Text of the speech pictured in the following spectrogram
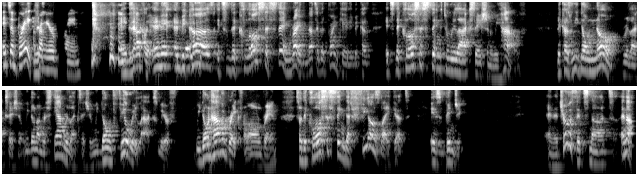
It's a break and from your brain. exactly. And it, and because it's the closest thing, right? And that's a good point, Katie, because it's the closest thing to relaxation we have. Because we don't know relaxation. We don't understand relaxation. We don't feel relaxed. We are we don't have a break from our own brain. So the closest thing that feels like it is binging. And the truth, it's not enough,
